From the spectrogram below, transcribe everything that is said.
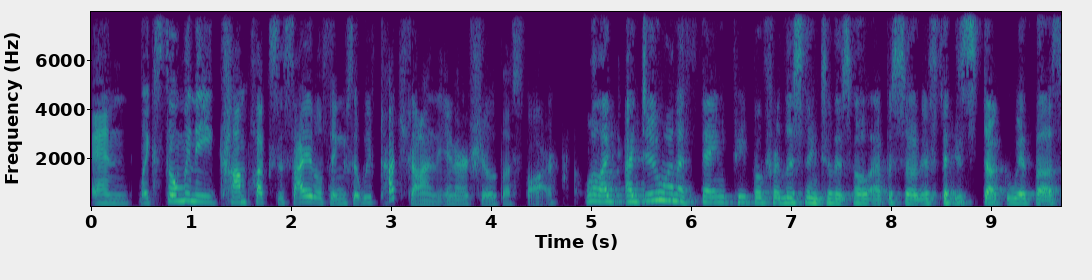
and like so many complex societal things that we've touched on in our show thus far. Well, I, I do want to thank people for listening to this whole episode if they stuck with us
